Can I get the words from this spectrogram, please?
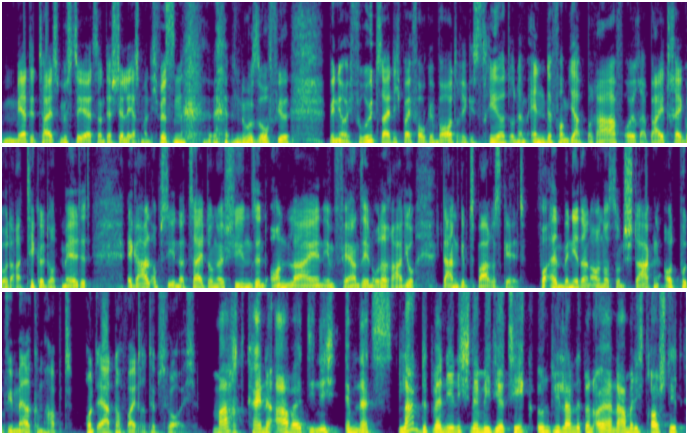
Mehr Details müsst ihr jetzt an der Stelle erstmal nicht wissen. Nur so viel. Wenn ihr euch frühzeitig bei VG Wort registriert und am Ende vom Jahr brav eure Beiträge oder Artikel dort meldet, egal ob sie in der Zeitung erschienen sind, online, im Fernsehen oder Radio, dann gibt's bares Geld. Vor allem, wenn ihr dann auch noch so einen starken Output wie Malcolm habt. Und er hat noch weitere Tipps für euch macht keine Arbeit, die nicht im Netz landet. Wenn ihr nicht in der Mediathek irgendwie landet, wenn euer Name nicht draufsteht,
